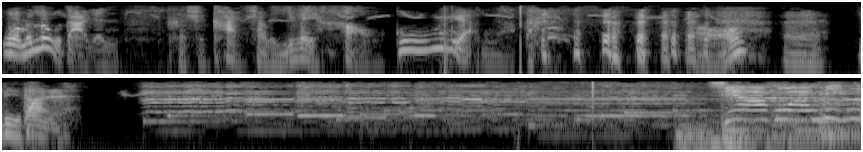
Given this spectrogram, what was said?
我们陆大人可是看上了一位好姑娘啊！哦，呃，李大人，下官明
